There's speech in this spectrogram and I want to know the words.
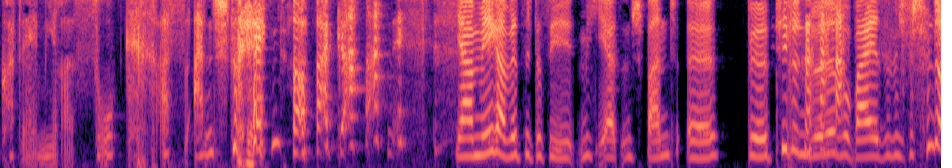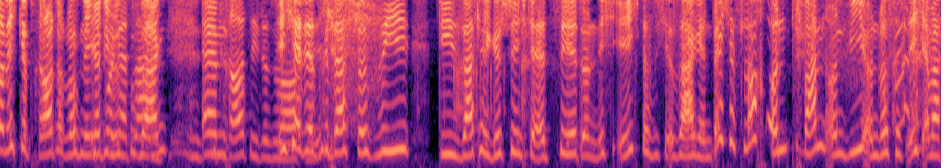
Gott ey, Mira, so krass anstrengend, aber gar nicht. Ja, mega witzig, dass sie mich eher als entspannt äh, betiteln würde, wobei sie sich bestimmt auch nicht getraut hat, was Negatives zu sagen. sagen, sie traut sich das Ich hätte jetzt nicht. gedacht, dass sie die Sattelgeschichte erzählt und nicht ich, dass ich ihr sage, in welches Loch und wann und wie und was weiß ich. Aber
